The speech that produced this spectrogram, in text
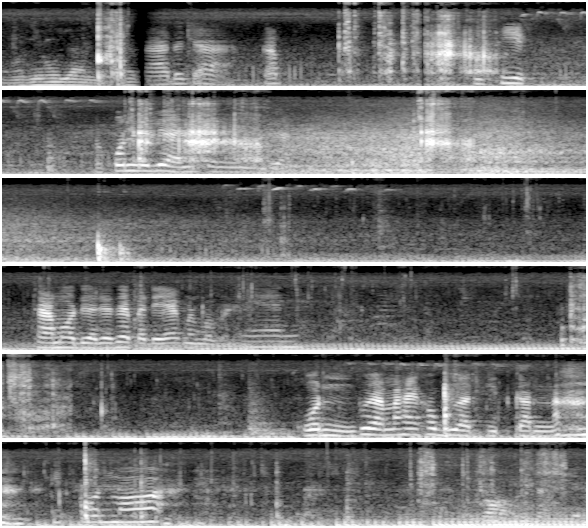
งวันนี้ย่างปลาด้วยจ้ากับเอาพริกเอาคนเรื่อยๆนี่เป็นเดือดชาหมเดือดจะใส่ปลาแดกมันบอกว่า แมน คนเพื่อไม่ให้เขาเบื่อติดกันนะติดคนหม้อก็ไม่ต้องเย็น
